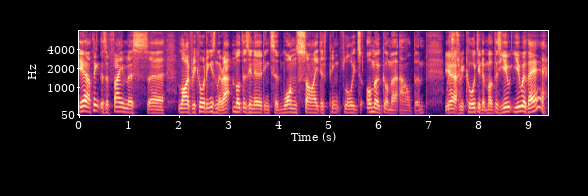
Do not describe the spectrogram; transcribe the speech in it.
Yeah, I think there's a famous uh, live recording, isn't there, at Mothers in Erdington, one side of Pink Floyd's Umma Ummagumma album, which yeah. was recorded at Mothers. You you were there.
